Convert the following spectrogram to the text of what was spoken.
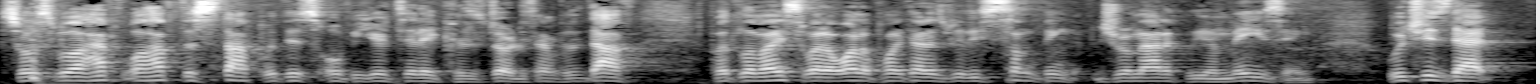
So we'll have, we'll have to stop with this over here today because it's already time for the daf. But Lamaisa, what I want to point out is really something dramatically amazing, which is that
